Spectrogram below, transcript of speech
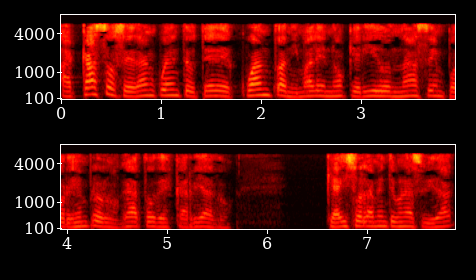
¿Acaso se dan cuenta ustedes cuántos animales no queridos nacen, por ejemplo, los gatos descarriados, que hay solamente en una ciudad?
